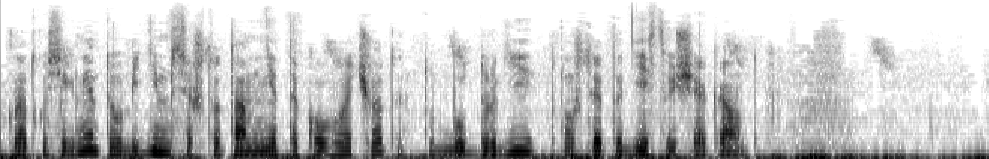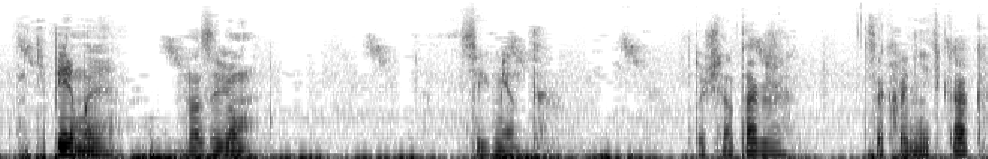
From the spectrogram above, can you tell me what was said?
вкладку сегменты, убедимся, что там нет такого отчета. Тут будут другие, потому что это действующий аккаунт. Теперь мы назовем сегмент Точно так же. Сохранить как?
